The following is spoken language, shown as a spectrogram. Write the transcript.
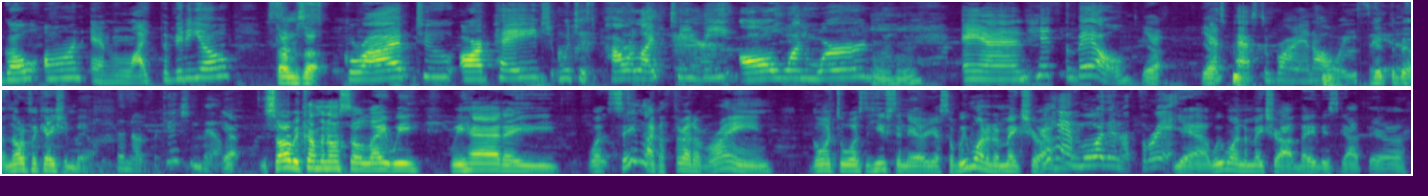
Go on and like the video. Thumbs up. Subscribe to our page, which is Power Life TV, all one word, Mm-hmm. and hit the bell. Yep. Yep. As Pastor Brian always says. Hit the bell. Notification bell. The notification bell. Yeah. Sorry we're coming on so late. We we had a what seemed like a threat of rain going towards the Houston area, so we wanted to make sure. We our- had more than a threat. yeah, we wanted to make sure our babies got there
